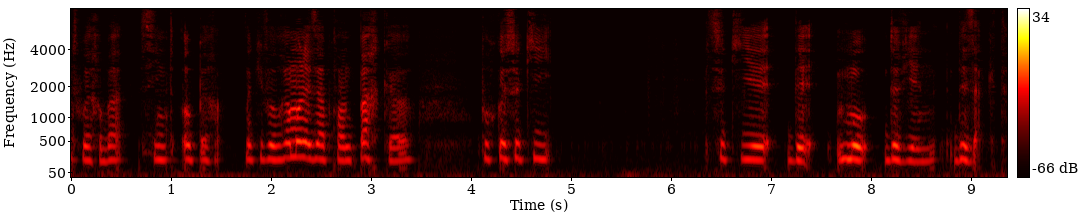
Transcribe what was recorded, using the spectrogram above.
tuerba sint opera. Donc il faut vraiment les apprendre par cœur pour que ce qui, ce qui est des mots deviennent des actes.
